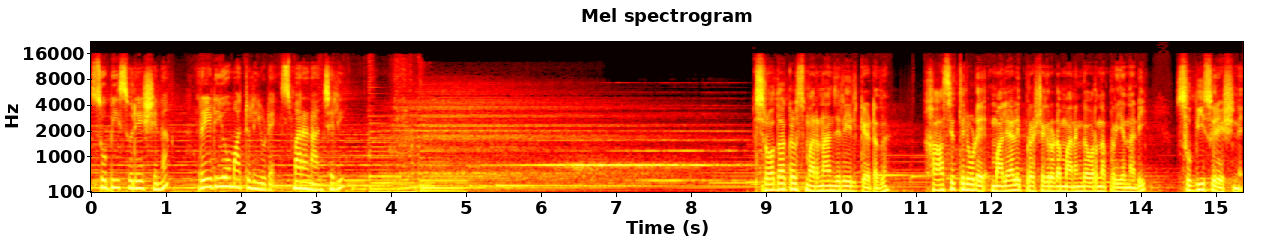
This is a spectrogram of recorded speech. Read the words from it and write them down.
സുബി സുരേഷിന് റേഡിയോ മാറ്റുലിയുടെ സ്മരണാഞ്ജലി. ശ്രോതാക്കൾ സ്മരണാഞ്ജലിയിൽ കേട്ടത് ഹാസ്യത്തിലൂടെ മലയാളി പ്രേക്ഷകരുടെ മനം കവർന്ന പ്രിയ നടി സുബി സുരേഷിനെ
